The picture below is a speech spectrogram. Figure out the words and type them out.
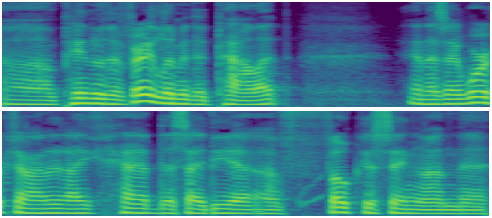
uh, painted with a very limited palette. And as I worked on it, I had this idea of focusing on the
